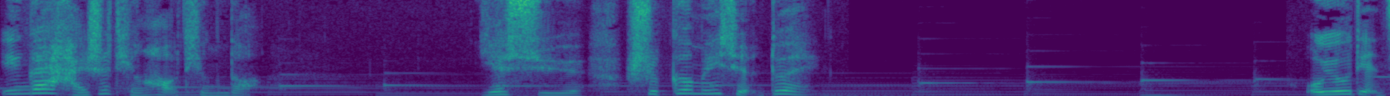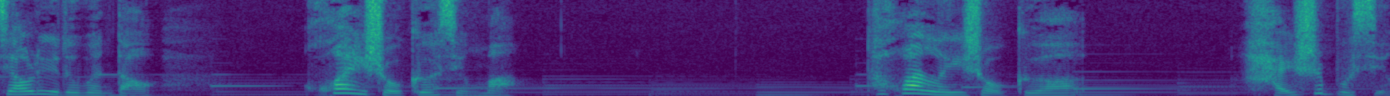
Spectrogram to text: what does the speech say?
应该还是挺好听的。也许是歌没选对。我有点焦虑的问道：“换一首歌行吗？”他换了一首歌，还是不行。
